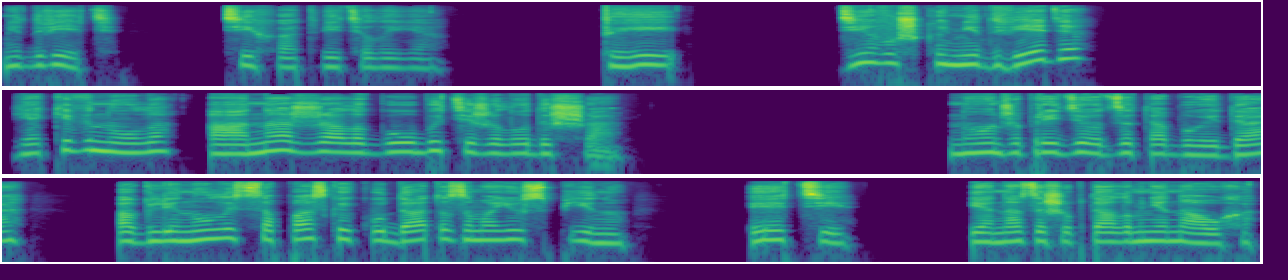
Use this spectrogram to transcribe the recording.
медведь», — тихо ответила я. «Ты... девушка-медведя?» Я кивнула, а она сжала губы, тяжело дыша. «Но он же придет за тобой, да?» Оглянулась с опаской куда-то за мою спину. «Эти...» И она зашептала мне на ухо.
